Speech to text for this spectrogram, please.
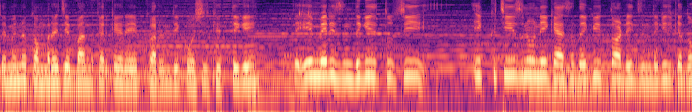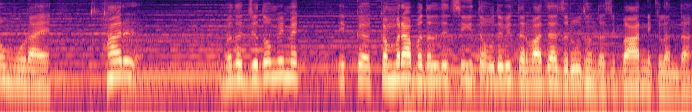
ਤੇ ਮੈਨੂੰ ਕਮਰੇ 'ਚ ਬੰਦ ਕਰਕੇ ਰੇਪ ਕਰਨ ਦੀ ਕੋਸ਼ਿਸ਼ ਕੀਤੀ ਗਈ। ਤੇ ਇਹ ਮੇਰੀ ਜ਼ਿੰਦਗੀ, ਤੁਸੀਂ ਇੱਕ ਚੀਜ਼ ਨੂੰ ਨਹੀਂ ਕਹਿ ਸਕਦੇ ਕਿ ਤੁਹਾਡੀ ਜ਼ਿੰਦਗੀ 'ਚ ਕਦੋਂ ਮੋੜ ਆਏ। ਹਰ ਮਤਲਬ ਜਦੋਂ ਵੀ ਮੈਂ ਇੱਕ ਕਮਰਾ ਬਦਲਦੀ ਸੀ ਤਾਂ ਉਹਦੇ ਵਿੱਚ ਦਰਵਾਜ਼ਾ ਜ਼ਰੂਰ ਹੁੰਦਾ ਸੀ ਬਾਹਰ ਨਿਕਲਣ ਦਾ,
